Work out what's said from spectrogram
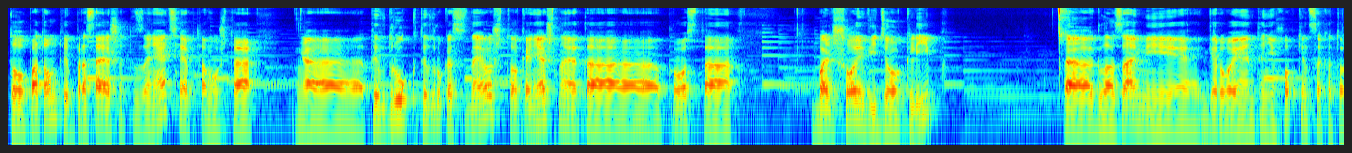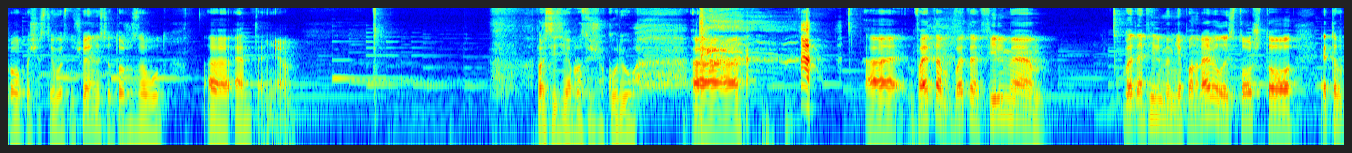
то потом ты бросаешь это занятие, потому что э, ты, вдруг, ты вдруг осознаешь, что, конечно, это просто большой видеоклип э, глазами героя Энтони Хопкинса, которого по счастливой случайности тоже зовут э, Энтони. Простите, я просто еще курю. Э, э, в, этом, в этом фильме в этом фильме мне понравилось то, что это,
